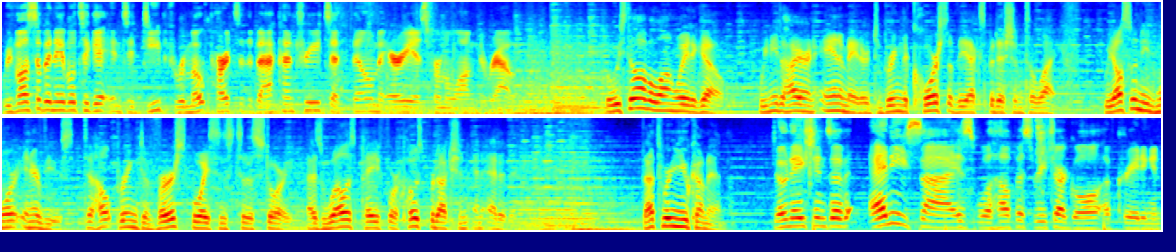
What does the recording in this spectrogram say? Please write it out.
We've also been able to get into deep, remote parts of the backcountry to film areas from along the route. But we still have a long way to go. We need to hire an animator to bring the course of the expedition to life. We also need more interviews to help bring diverse voices to the story, as well as pay for post-production and editing. That's where you come in. Donations of any size will help us reach our goal of creating an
